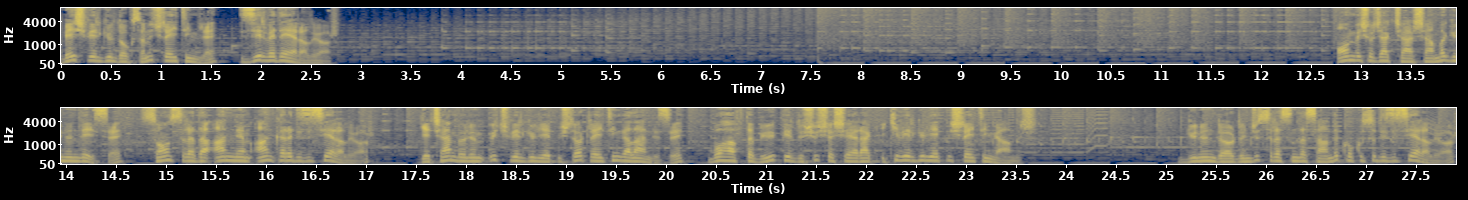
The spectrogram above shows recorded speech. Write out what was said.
5,93 reytingle zirvede yer alıyor. ...15 Ocak Çarşamba gününde ise son sırada Annem Ankara dizisi yer alıyor. Geçen bölüm 3,74 reyting alan dizi, bu hafta büyük bir düşüş yaşayarak 2,70 reyting almış. Günün dördüncü sırasında Sandık Kokusu dizisi yer alıyor.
